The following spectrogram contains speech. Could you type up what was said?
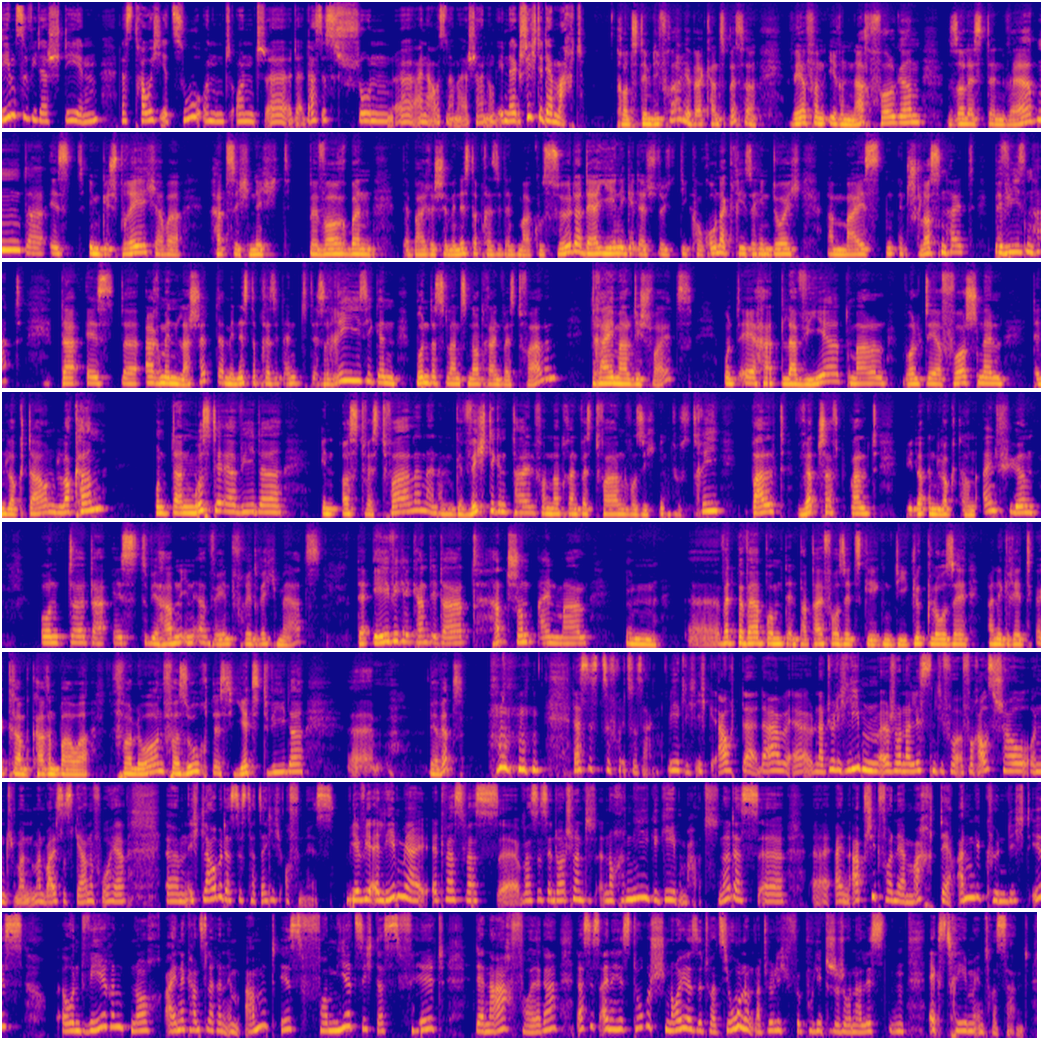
Dem zu widerstehen, das traue ich ihr zu und und äh, das ist schon äh, eine Ausnahmeerscheinung in der Geschichte der Macht. Trotzdem die Frage, wer kann es besser? Wer von ihren Nachfolgern soll es denn werden? Da ist im Gespräch, aber hat sich nicht beworben der bayerische Ministerpräsident Markus Söder, derjenige, der durch die Corona-Krise hindurch am meisten Entschlossenheit bewiesen hat. Da ist äh, Armin Laschet, der Ministerpräsident des riesigen Bundeslands Nordrhein-Westfalen, dreimal die Schweiz. Und er hat laviert, mal wollte er vorschnell den Lockdown lockern und dann musste er wieder in Ostwestfalen, einem gewichtigen Teil von Nordrhein-Westfalen, wo sich Industrie bald, Wirtschaft bald wieder einen Lockdown einführen. Und äh, da ist, wir haben ihn erwähnt, Friedrich Merz, der ewige Kandidat, hat schon einmal im äh, Wettbewerb um den Parteivorsitz gegen die glücklose Annegret Kramp-Karrenbauer verloren, versucht es jetzt wieder. Äh, wer wird's? das ist zu früh zu sagen. Wirklich. Ich auch da, da äh, natürlich lieben äh, Journalisten die Vor Vorausschau und man, man weiß es gerne vorher. Ähm, ich glaube, dass das tatsächlich offen ist. Wir, wir erleben ja etwas, was, äh, was es in Deutschland noch nie gegeben hat. Ne? Dass äh, äh ein Abschied von der Macht, der angekündigt ist und während noch eine Kanzlerin im Amt ist, formiert sich das Feld der Nachfolger. Das ist eine historisch neue Situation und natürlich für politische Journalisten extrem interessant.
